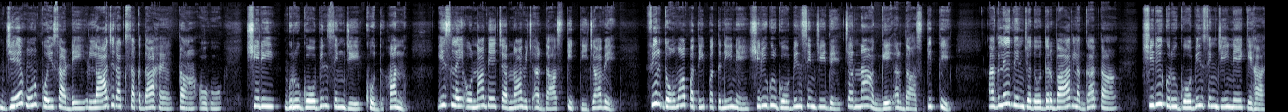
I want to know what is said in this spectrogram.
ਜੇ ਹੁਣ ਕੋਈ ਸਾਡੀ ਲਾਜ ਰੱਖ ਸਕਦਾ ਹੈ ਤਾਂ ਉਹ ਸ੍ਰੀ ਗੁਰੂ ਗੋਬਿੰਦ ਸਿੰਘ ਜੀ ਖੁਦ ਹਨ। ਇਸ ਲਈ ਉਹਨਾਂ ਦੇ ਚਰਨਾਂ ਵਿੱਚ ਅਰਦਾਸ ਕੀਤੀ ਜਾਵੇ। ਫਿਰ ਦੋਵਾਂ ਪਤੀ ਪਤਨੀ ਨੇ ਸ੍ਰੀ ਗੁਰੂ ਗੋਬਿੰਦ ਸਿੰਘ ਜੀ ਦੇ ਚਰਨਾਂ ਅੱਗੇ ਅਰਦਾਸ ਕੀਤੀ। ਅਗਲੇ ਦਿਨ ਜਦੋਂ ਦਰਬਾਰ ਲੱਗਾ ਤਾਂ ਸ੍ਰੀ ਗੁਰੂ ਗੋਬਿੰਦ ਸਿੰਘ ਜੀ ਨੇ ਕਿਹਾ,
